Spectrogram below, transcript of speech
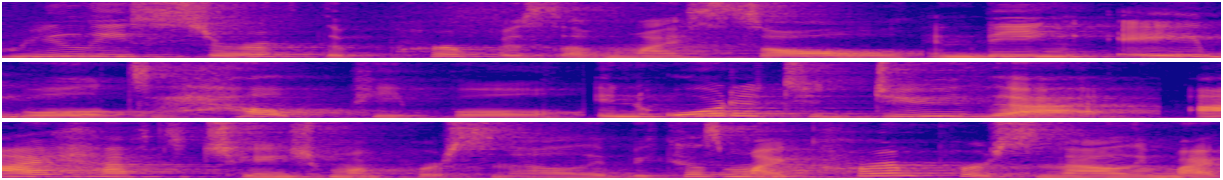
really serve the purpose of my soul and being able to help people, in order to do that, I have to change my personality because my current personality, my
